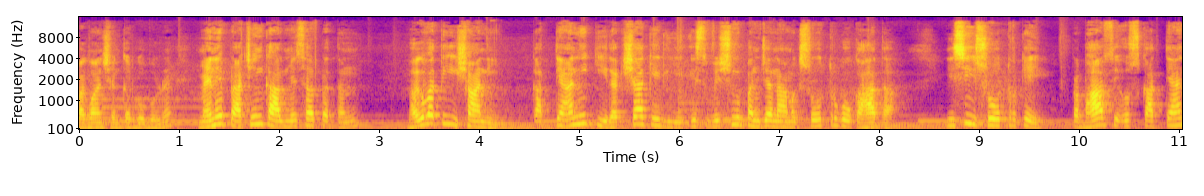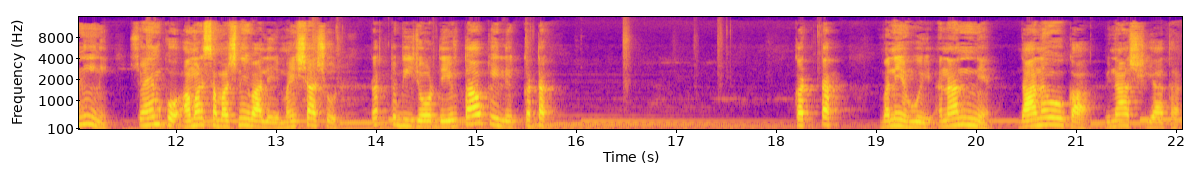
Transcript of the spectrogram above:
भगवान शंकर को बोल रहे हैं, मैंने प्राचीन काल में सर्वप्रथम भगवती ईशानी, कात्यानी की रक्षा के लिए इस विष्णु पंजा नामक स्रोत्र को कहा था। इसी स्रोत्र के प्रभाव से उस कात्यानी ने स्वयं को अमर समझने वाले महिषासुर रक्त बीज और देवताओं के लिए कटक कटक बने हुए अनन्य दानवों का विनाश किया था।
